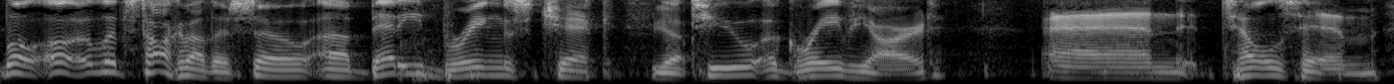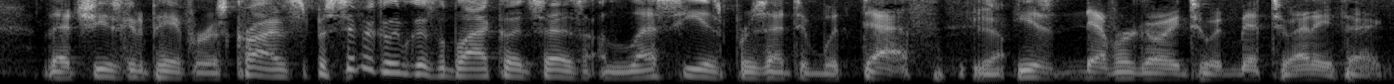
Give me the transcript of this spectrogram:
Well, uh, let's talk about this. So uh, Betty brings Chic Yep. to a graveyard and tells him that she's going to pay for his crimes, specifically because the Black Hood says unless he is presented with death, Yeah. he is never going to admit to anything.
